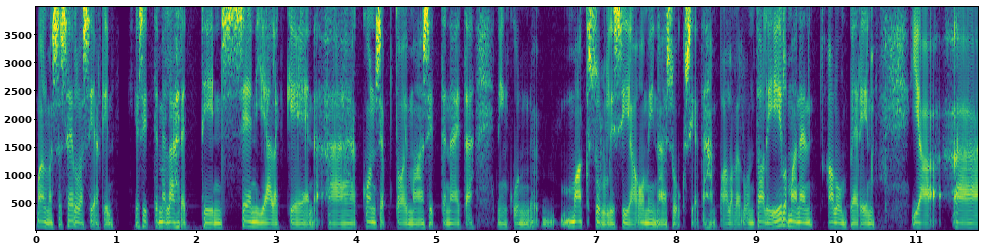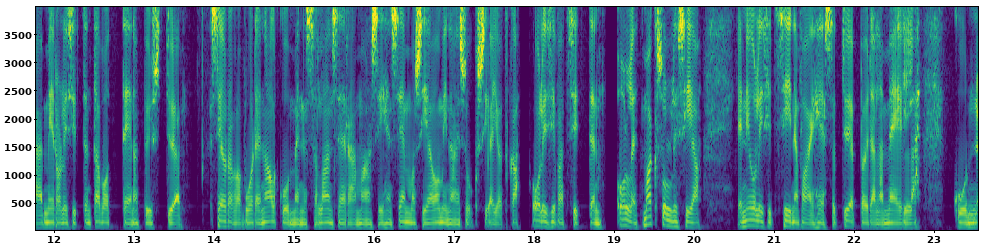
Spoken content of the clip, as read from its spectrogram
maailmassa sellaisiakin. Ja sitten me lähdettiin sen jälkeen konseptoimaan sitten näitä niin kuin maksullisia ominaisuuksia tähän palveluun. Tämä oli ilmainen alun perin ja meillä oli sitten tavoitteena pystyä seuraavan vuoden alkuun mennessä lanseeraamaan siihen semmoisia ominaisuuksia, jotka olisivat sitten olleet maksullisia. Ja ne olisit siinä vaiheessa työpöydällä meillä, kun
